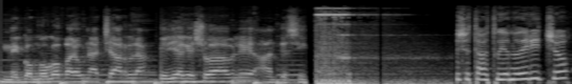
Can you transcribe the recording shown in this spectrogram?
me convocó para una charla, quería que yo hable ante sí. Yo estaba estudiando Derecho,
